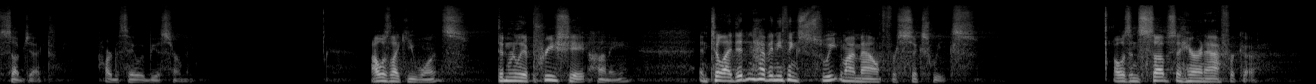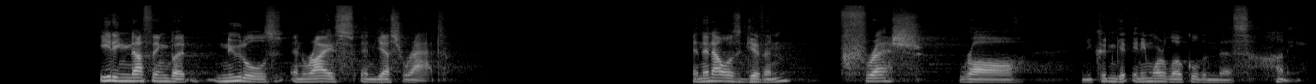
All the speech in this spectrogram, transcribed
subject. Hard to say it would be a sermon. I was like you once. Didn't really appreciate honey until I didn't have anything sweet in my mouth for 6 weeks. I was in sub-Saharan Africa eating nothing but noodles and rice and yes, rat. And then I was given fresh, raw, and you couldn't get any more local than this honey.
